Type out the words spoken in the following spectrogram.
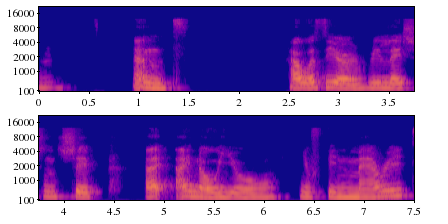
hmm. and how was your relationship i i know you you've been married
